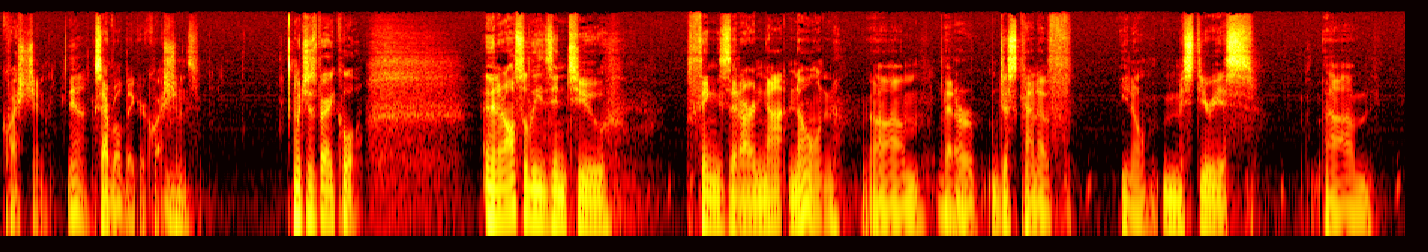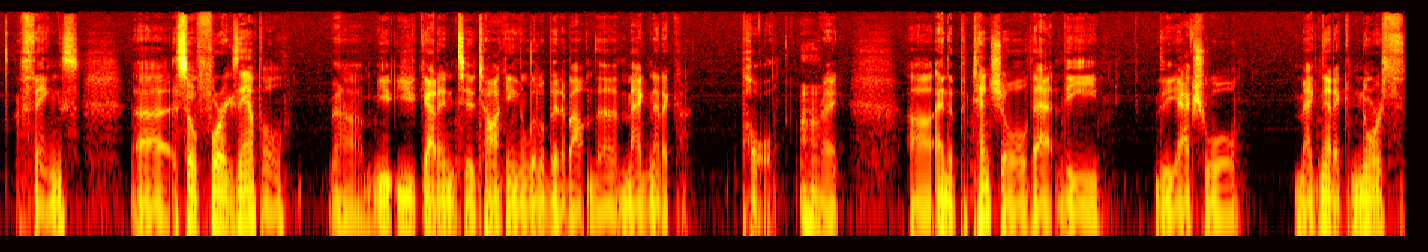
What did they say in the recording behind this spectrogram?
question Yeah. several bigger questions which is very cool and then it also leads into things that are not known um, that are just kind of you know mysterious um, things. Uh, so, for example, um, you, you got into talking a little bit about the magnetic pole, right? Uh, and the potential that the the actual magnetic north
